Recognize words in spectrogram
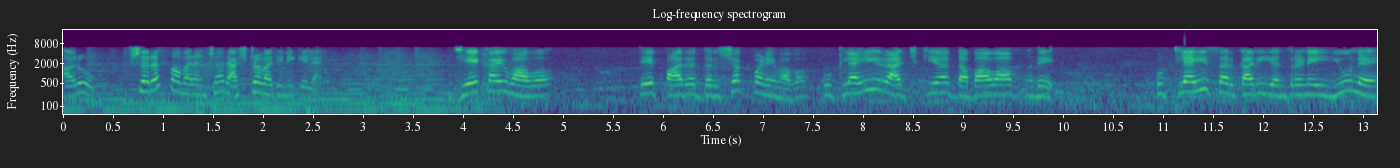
आरोप शरद पवारांच्या राष्ट्रवादीने केलाय. जे काही व्हावं ते पारदर्शकपणे व्हावं. कुठल्याही राजकीय दबावामध्ये कुठल्याही सरकारी यंत्रणे येऊ नये.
